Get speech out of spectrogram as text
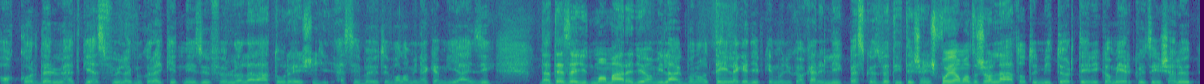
akkor derülhet ki ez főleg, mikor egy-két néző fölül a lelátóra, és így eszébe jut, hogy valami nekem hiányzik. De hát ez együtt ma már egy olyan világban, ahol tényleg egyébként mondjuk akár egy League Pass közvetítésen is folyamatosan látod, hogy mi történik a mérkőzés előtt.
